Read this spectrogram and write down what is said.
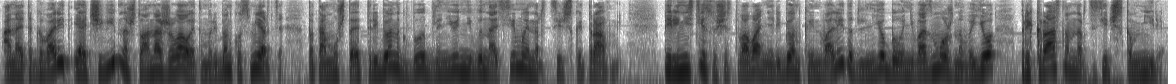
Она это говорит, и очевидно, что она желала этому ребенку смерти, потому что этот ребенок был для нее невыносимой нарциссической травмой. Перенести существование ребенка-инвалида для нее было невозможно в ее прекрасном нарциссическом мире.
